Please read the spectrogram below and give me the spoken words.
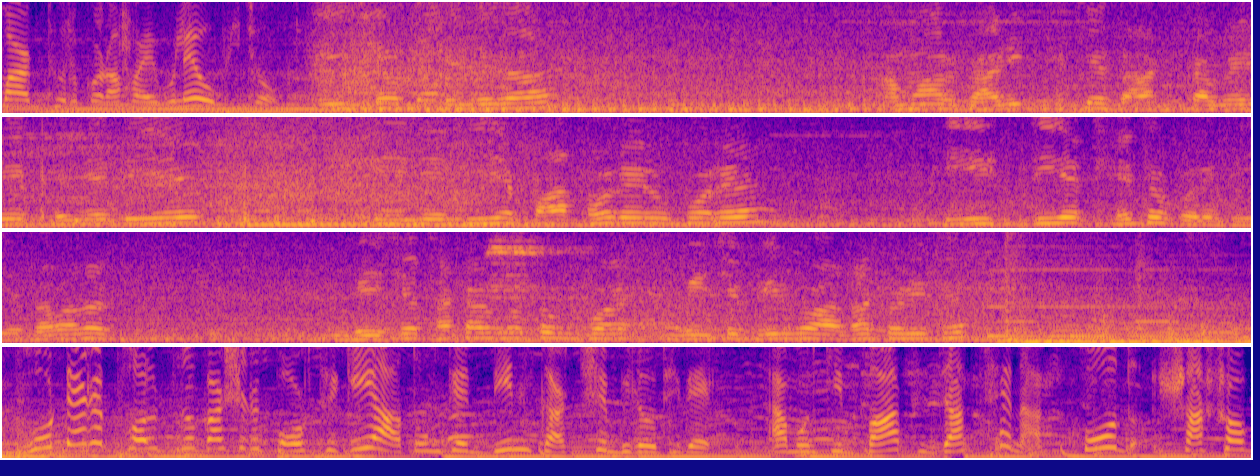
মারধর করা হয় বলে অভিযোগ। ছেলেরা আমার গাড়ি থেকে ধাক্কা মেরে ফেলে দিয়ে টেনে দিয়ে পাথরের উপরে ইট দিয়ে থেতো করে দিয়েছে। আমার বেঁচে থাকার মতো বেঁচে ফিরবো আশা করিতে ভোটের ফল প্রকাশের পর থেকেই আতঙ্কের দিন কাটছে বিরোধীদের। এমনকি বাদ যাচ্ছে না খোদ শাসক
